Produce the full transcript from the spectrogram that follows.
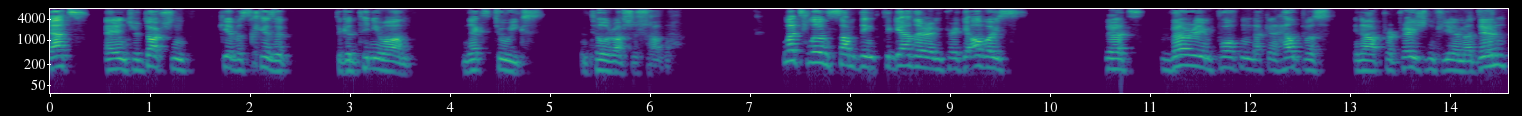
That's an introduction. Give us chizuk to continue on next two weeks until Rosh Hashanah. Let's learn something together in Pirkei Avos that's very important that can help us in our preparation for Yom Adin,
